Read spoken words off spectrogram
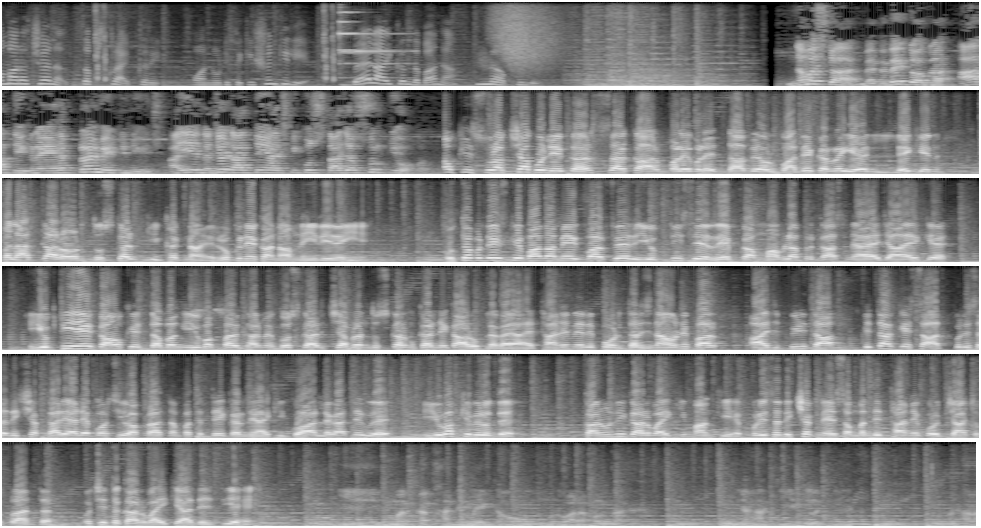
हमारा channel subscribe करें और नोटिफिकेशन के लिए बेल आइकन दबाना न भूलें। नमस्कार मैं विवेक डोगरा। आप देख रहे हैं प्राइम एटी न्यूज़ आइए नज़र डालते हैं आज की कुछ ताज़ा सुर्खियों पर। की सुरक्षा को लेकर सरकार बड़े बड़े दावे और वादे कर रही है लेकिन बलात्कार और दुष्कर्म की घटनाएँ रुकने का नाम नहीं ले रही हैं। उत्तर प्रदेश के बांदा में एक बार फिर युवती से रेप का मामला प्रकाश में आया जहाँ एक युवती ने गाँव के दबंग युवक पर घर में घुसकर जबरन दुष्कर्म करने का आरोप लगाया है। थाने में रिपोर्ट दर्ज न होने पर आज पीड़िता पिता के साथ पुलिस अधीक्षक कार्यालय पहुँची और प्रार्थना पत्र देकर न्याय की गुहार लगाते हुए युवक के विरुद्ध कानूनी कार्रवाई की मांग की है। पुलिस अधीक्षक ने संबंधित थाने को जाँच उपरांत उचित कार्रवाई के आदेश दिए हैं। ये मरका थाने में गाँव मुडवाड़ा पड़ता है। यहाँ की एक लड़की है।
